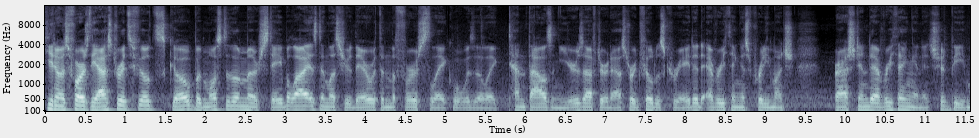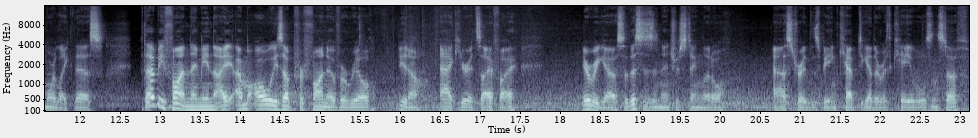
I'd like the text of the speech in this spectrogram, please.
you know, as far as the asteroids fields go, but most of them are stabilized unless you're there within the first, like, what was it, like 10,000 years after an asteroid field was created. Everything is pretty much crashed into everything, and it should be more like this. But that'd be fun. I mean, I, I'm always up for fun over real, you know, accurate sci-fi. Here we go. So this is an interesting little asteroid that's being kept together with cables and stuff.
